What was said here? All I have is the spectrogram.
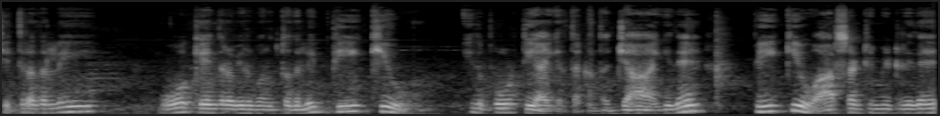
ಚಿತ್ರದಲ್ಲಿ ಓ ಕೇಂದ್ರವಿರುವ ವೃತ್ತದಲ್ಲಿ ಪಿ ಕ್ಯೂ ಇದು ಪೂರ್ತಿಯಾಗಿರ್ತಕ್ಕಂಥ ಜಾ ಆಗಿದೆ. ಪಿ ಕ್ಯೂ ಆರು ಸೆಂಟಿಮೀಟರ್ ಇದೆ.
